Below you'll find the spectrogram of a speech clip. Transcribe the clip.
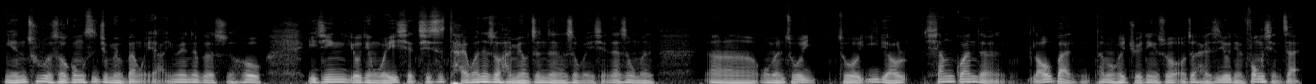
年初的时候公司就没有办尾牙，因为那个时候已经有点危险。其实台湾那时候还没有真正的是危险，但是我们呃，我们做做医疗相关的老板他们会决定说，哦，这还是有点风险在，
